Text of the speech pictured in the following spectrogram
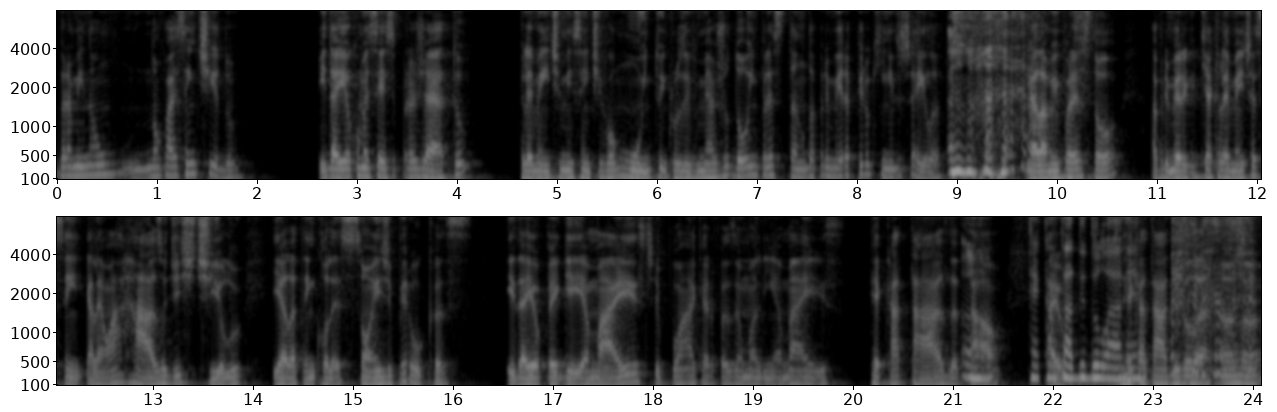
Pra mim não, não faz sentido. E daí eu comecei esse projeto. Clemente me incentivou muito, inclusive me ajudou emprestando a primeira peruquinha de Sheila. ela me emprestou a primeira, que a Clemente, assim, ela é um arraso de estilo e ela tem coleções de perucas. E daí eu peguei a mais, tipo, ah, quero fazer uma linha mais recatada e Aham. tal. Recatado e do lar, né? Recatada e do lar. aham.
